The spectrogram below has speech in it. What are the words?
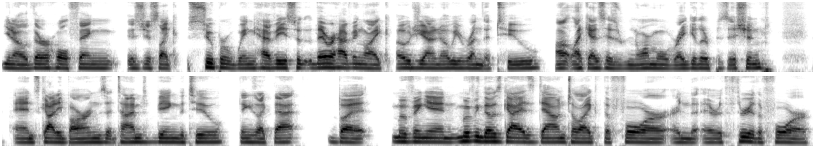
you know their whole thing is just like super wing heavy. So they were having like OG Anunoby run the two, uh, like as his normal regular position, and Scottie Barnes at times being the two, things like that. But moving in, moving those guys down to like the four and the or the three of the four,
